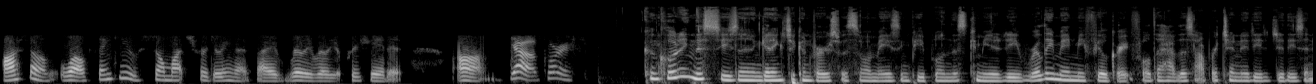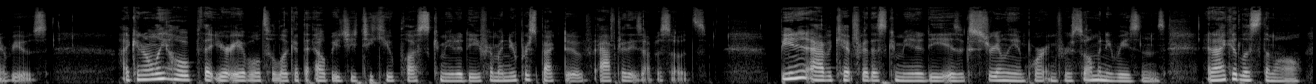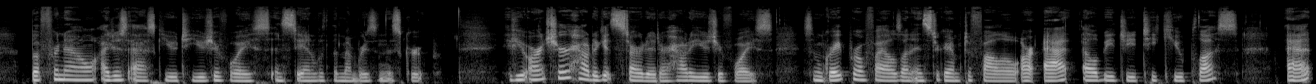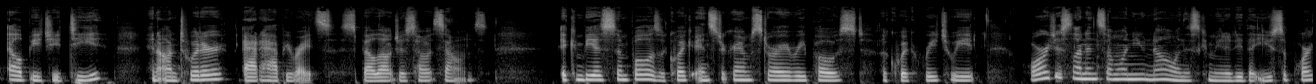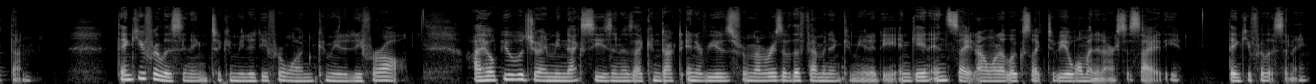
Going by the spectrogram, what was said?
Awesome. Well, thank you so much for doing this. I really, really appreciate it. Um, yeah, of course. Concluding this season and getting to converse with some amazing people in this community really made me feel grateful to have this opportunity to do these interviews. I can only hope that you're able to look at the LGBTQ plus community from a new perspective after these episodes. Being an advocate for this community is extremely important for so many reasons, and I could list them all, but for now, I just ask you to use your voice and stand with the members in this group. If you aren't sure how to get started or how to use your voice, some great profiles on Instagram to follow are at LBGTQ, at LBGT, and on Twitter at Happy Rights, spelled out just how it sounds. It can be as simple as a quick Instagram story repost, a quick retweet, or just letting someone you know in this community that you support them. Thank you for listening to Community for One, Community for All. I hope you will join me next season as I conduct interviews for members of the feminine community and gain insight on what it looks like to be a woman in our society. Thank you for listening.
